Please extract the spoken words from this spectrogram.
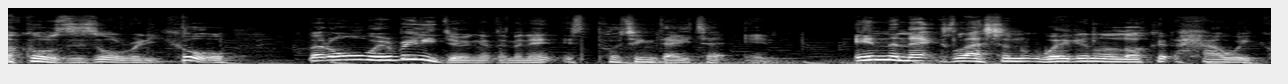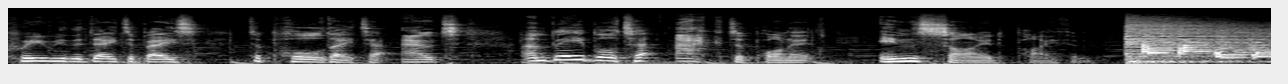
of course, this is all really cool, but all we're really doing at the minute is putting data in. In the next lesson, we're going to look at how we query the database to pull data out and be able to act upon it inside Python.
